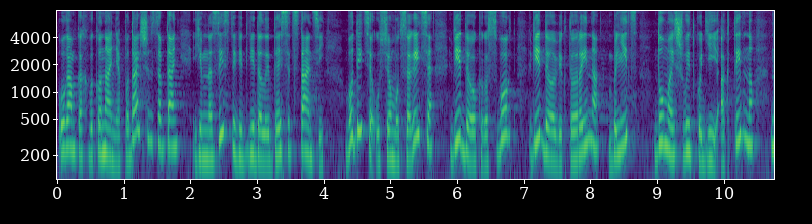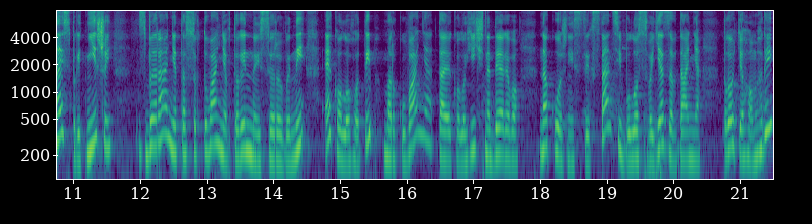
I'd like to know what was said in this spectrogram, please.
У рамках виконання подальших завдань гімназисти відвідали 10 станцій. Водиця усьому цариця, відеокросворд, відеовікторина, бліц, думай швидко, дій активно, найспритніший, збирання та сортування вторинної сировини, екологотип, маркування та екологічне дерево. На кожній з цих станцій було своє завдання. Протягом гри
